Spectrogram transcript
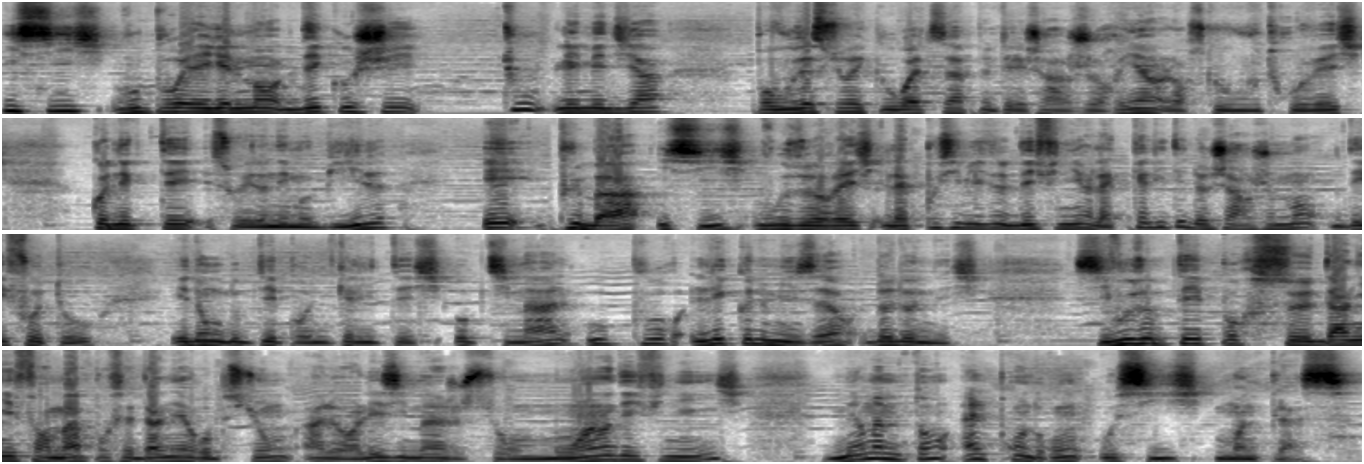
Ici, vous pourrez également décocher tous les médias pour vous assurer que WhatsApp ne télécharge rien lorsque vous vous trouvez connecté sur les données mobiles. Et plus bas, ici, vous aurez la possibilité de définir la qualité de chargement des photos et donc d'opter pour une qualité optimale ou pour l'économiseur de données. Si vous optez pour ce dernier format, pour cette dernière option, alors les images seront moins définies, mais en même temps, elles prendront aussi moins de place.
